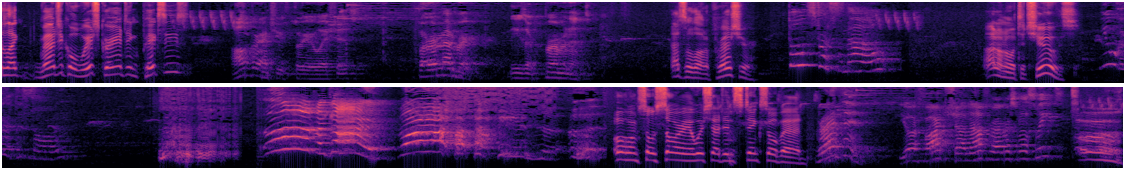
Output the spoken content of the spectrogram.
Of like magical wish granting pixies? I'll grant you three wishes. But remember, these are permanent. That's a lot of pressure. Don't stress him out. I don't know what to choose. You heard the song. oh my god! Oh, I'm so sorry. I wish that didn't stink so bad. Granted, your fart shall now forever smell sweet. Ugh.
